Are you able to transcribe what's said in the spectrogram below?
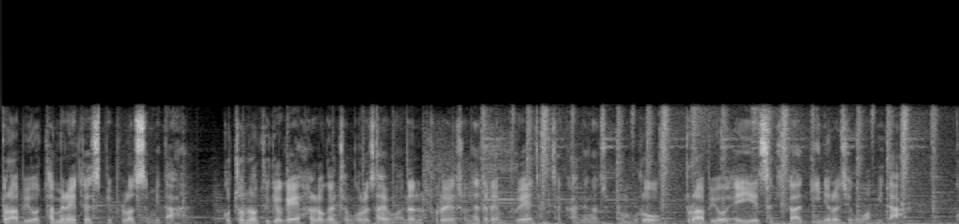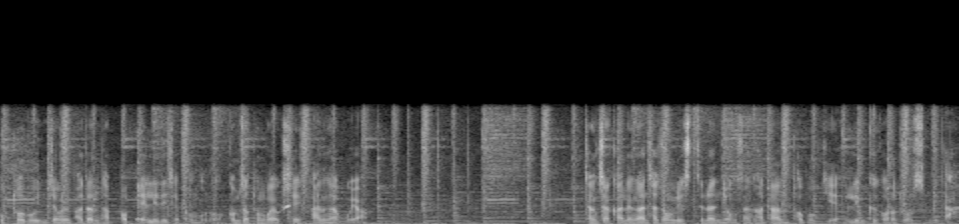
브라비오 터미네이터 SP 플러스입니다. 9,000호 규격의 할로겐 전구를 사용하는 projection headlamp에 장착 가능한 제품으로 브라비오 AS 기간 2년을 제공합니다. 국토부 인증을 받은 합법 LED 제품으로 검사 통과 역시 가능하고요. 장착 가능한 차종 리스트는 영상 하단 더보기에 링크 걸어두었습니다.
